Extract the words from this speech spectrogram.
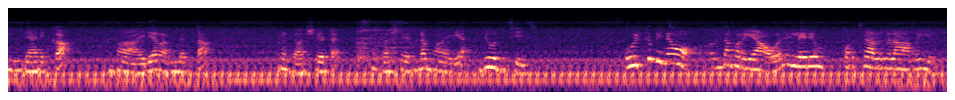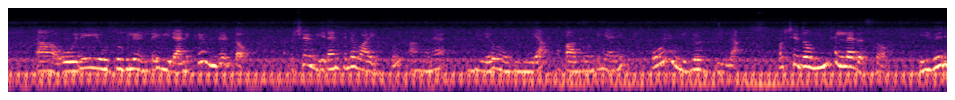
വീരാനിക്ക ഭാര്യ റണ്ടത്ത പ്രകാശ് ചേട്ടൻ പ്രകാശ് പ്രകാശേട്ടന്റെ ഭാര്യ ജ്യോതി ചേച്ചി. ഒരിക്കൽ പിന്നെ എന്താ പറയുക ഓരെല്ലാവരും കുറച്ച് ആളുകൾ അറിയും. ഒരു യൂട്യൂബിലുണ്ട്. വീരാനിക്ക ഉണ്ട് കേട്ടോ. പക്ഷേ വീരാനിക്കന്റെ വൈഫ് അങ്ങനെ വീഡിയോ വരില്ല അപ്പോൾ അതുകൊണ്ട് ഞാൻ ഒരു വീഡിയോ എടുത്തില്ല. പക്ഷെ ഇതൊന്നല്ല രസം? ഇവർ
